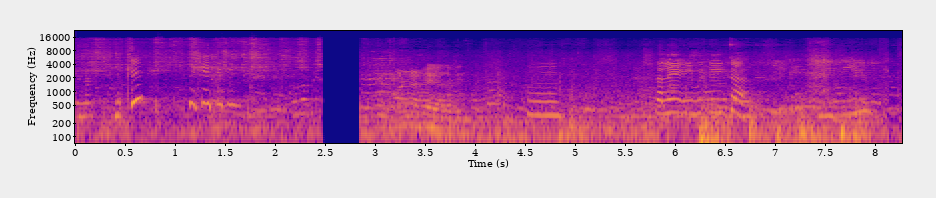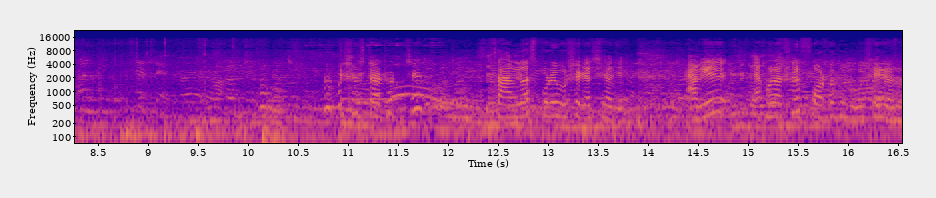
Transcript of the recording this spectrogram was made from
Okay? কর্নার হয়ে গেল হুম, তাহলে এই মিডিলটা স্টার্ট হচ্ছে। সানগ্লাস পরে বসে গেছি আগে। আগে এখন আসলে ফটো তুলবো সেই জন্য।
